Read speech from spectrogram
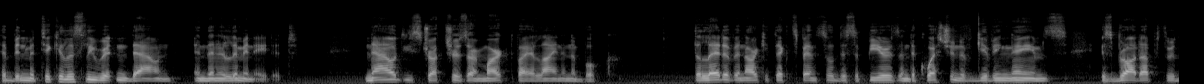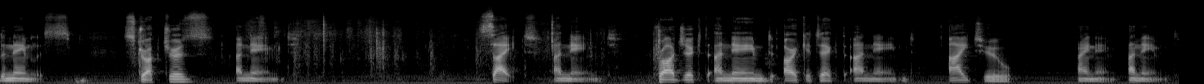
have been meticulously written down and then eliminated. Now these structures are marked by a line in a book. The lead of an architect's pencil disappears and the question of giving names is brought up through the nameless. Structures, unnamed. Site, unnamed. Project, unnamed. Architect, unnamed. I too, I name, unnamed.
